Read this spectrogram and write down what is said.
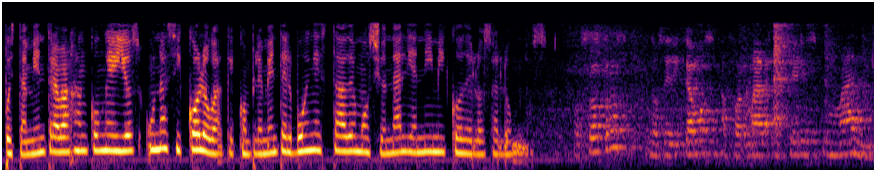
pues también trabajan con ellos una psicóloga que complementa el buen estado emocional y anímico de los alumnos. Nosotros nos dedicamos a formar a seres humanos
